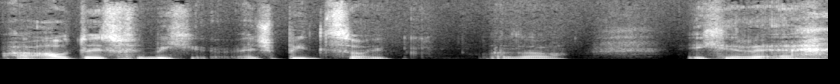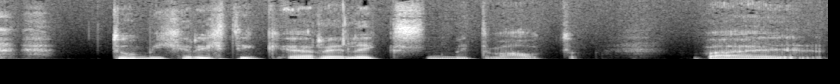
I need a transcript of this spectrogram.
Auto ist für mich ein Spielzeug. Also ich äh, tue mich richtig äh, relaxen mit dem Auto, weil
